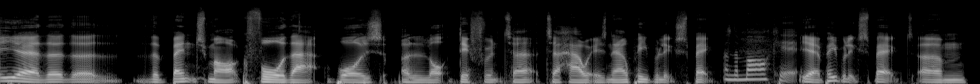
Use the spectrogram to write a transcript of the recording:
yeah the the the benchmark for that was a lot different to to how it is now. People expect and the market yeah, people expect um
